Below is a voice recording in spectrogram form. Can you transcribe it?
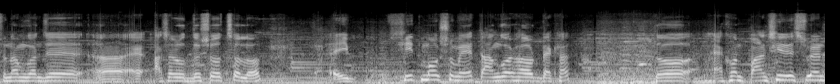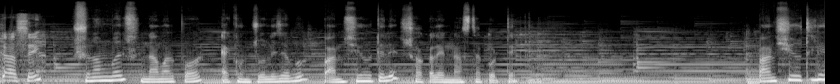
সুনামগঞ্জে আসার উদ্দেশ্য হচ্ছিল এই শীত মৌসুমে টাঙ্গর হাওড় দেখা। তো এখন পানসি রেস্টুরেন্টে আছি। সুনামগঞ্জ নামার পর এখন চলে যাব পানসি হোটেলে সকালের নাস্তা করতে। পানসি হোটেলে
